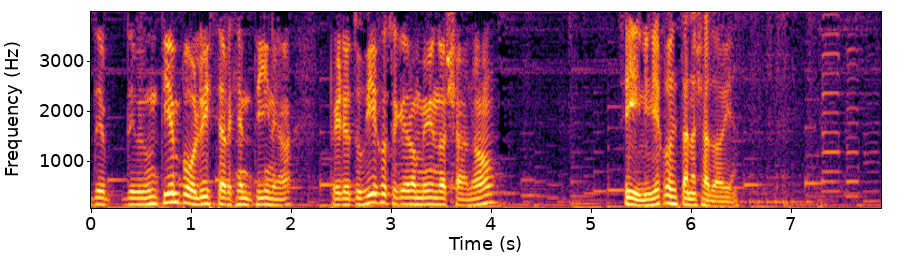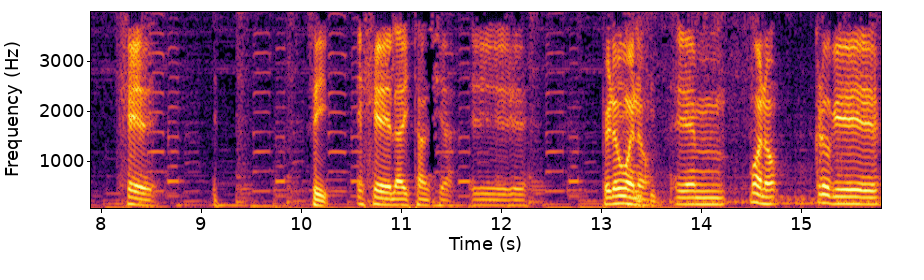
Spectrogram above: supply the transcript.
de, un tiempo volviste a Argentina, pero tus viejos se quedaron viviendo allá, ¿no? Sí, mis viejos están allá todavía. Gede. Sí. Es Gede la distancia. Eh, pero bueno, em, bueno, creo que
